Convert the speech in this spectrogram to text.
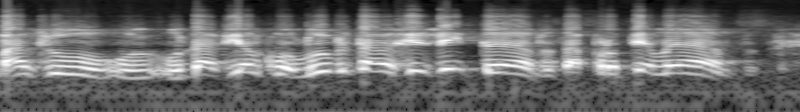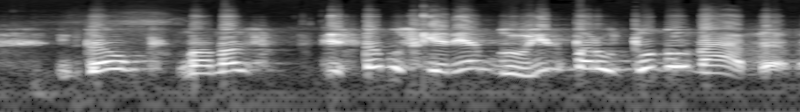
Mas o, o, o Davi Alcolumbre está rejeitando, está protelando. Então, nós estamos querendo ir para o tudo ou nada.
